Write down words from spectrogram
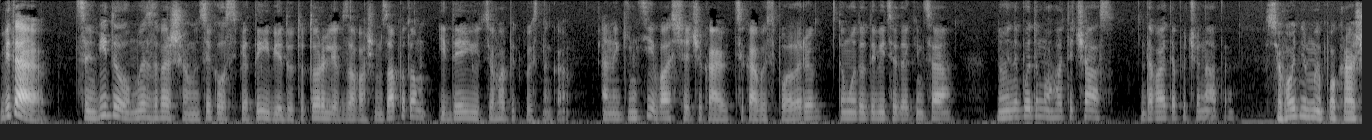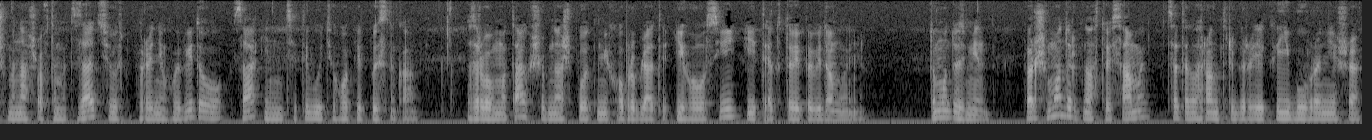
Вітаю! Цим відео ми завершуємо цикл з п'яти відеотуторіалів за вашим запитом ідеєю цього підписника. А на кінці вас ще чекають цікаві спойлери, тому додивіться до кінця. Ну і не будемо гати час. Давайте починати. Сьогодні ми покращимо нашу автоматизацію з попереднього відео за ініціативою цього підписника. Зробимо так, щоб наш бот міг обробляти і голосі, і текстові повідомлення. Тому до змін. Перший модуль в нас той самий, це Telegram тригер, який був раніше,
